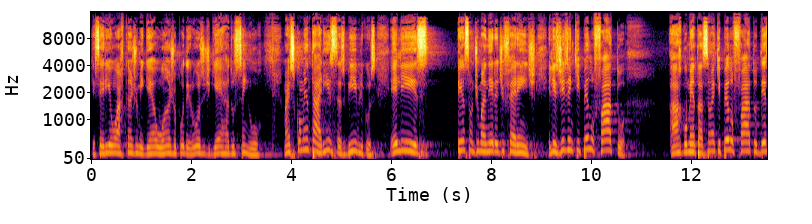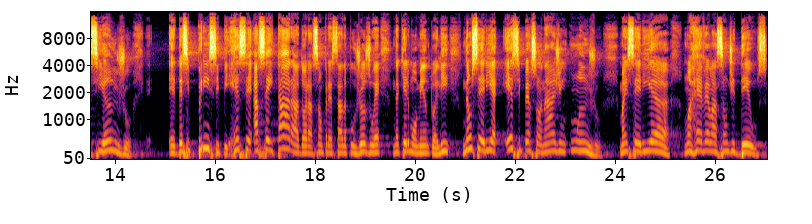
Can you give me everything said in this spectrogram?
que seria o arcanjo Miguel, o anjo poderoso de guerra do Senhor. Mas comentaristas bíblicos, eles pensam de maneira diferente. Eles dizem que pelo fato a argumentação é que, pelo fato desse anjo, desse príncipe, aceitar a adoração prestada por Josué naquele momento ali, não seria esse personagem um anjo, mas seria uma revelação de Deus,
